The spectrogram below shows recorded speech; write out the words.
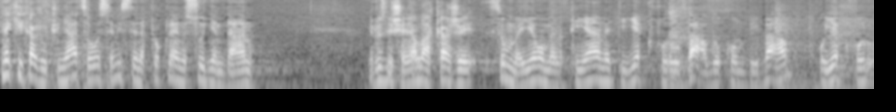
Neki kažu učinjaci, ovo se misli na proklinje na sudnjem danu. Jer uzvišen Allah kaže Thumme jevme l'qiyameti jekfuru ba'dukum bi ba'd u jekfuru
